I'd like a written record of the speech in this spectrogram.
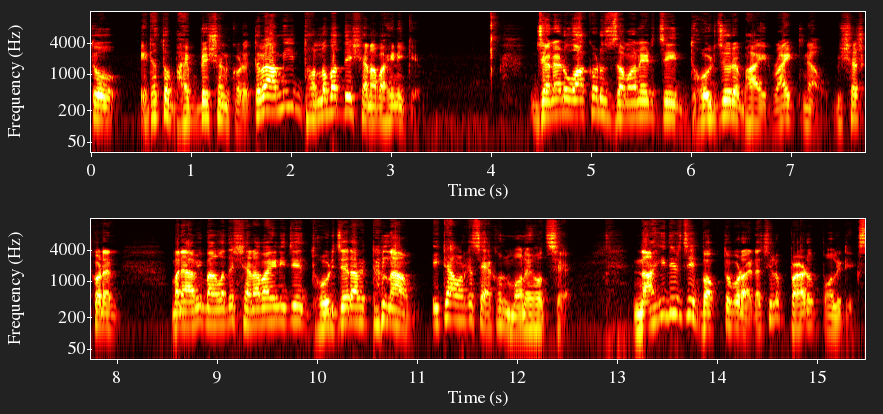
তো এটা তো ভাইব্রেশন করে। তবে আমি ধন্যবাদ দিই সেনাবাহিনীকে। জেনারেল ওয়াকারুজ্জামানের যে ধৈর্যরে ভাই রাইট নাও বিশ্বাস করেন মানে আমি বাংলাদেশ সেনাবাহিনী যে ধৈর্যের আর একটা নাম, এটা আমার কাছে এখন মনে হচ্ছে। নাহিদের যে বক্তব্যটা, এটা ছিল অফ পলিটিক্স।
